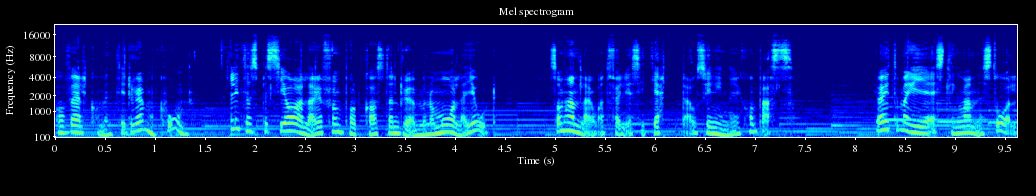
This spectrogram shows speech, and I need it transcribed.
och välkommen till Drömkorn. En liten specialare från podcasten Drömmen om målarjord som handlar om att följa sitt hjärta och sin inre kompass. Jag heter Maria Estling Wannestål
